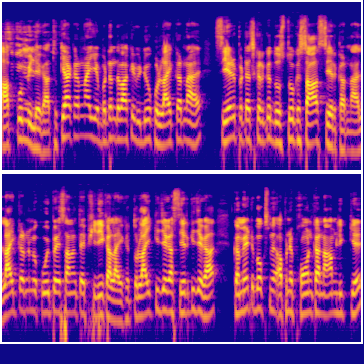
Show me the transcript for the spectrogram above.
आपको मिलेगा। तो क्या करना है, ये बटन दबा के वीडियो को लाइक करना है शेयर पर टच करके दोस्तों के साथ शेयर करना है। लाइक करने में कोई पैसा नहीं है फ्री का लाइक है। तो लाइक कीजिएगा शेयर कीजिएगा कमेंट बॉक्स में अपने फ़ोन का नाम लिख के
